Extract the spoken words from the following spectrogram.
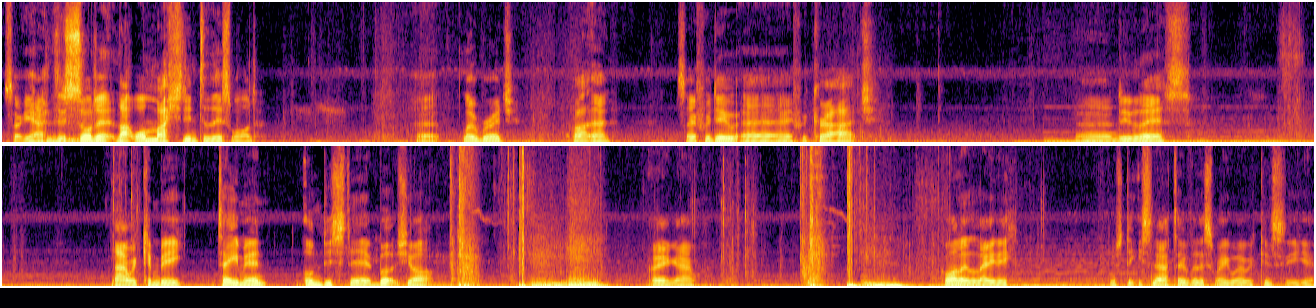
So yeah, this sort of that one mashed into this one. Uh, low bridge. Right then. So if we do, uh, if we crouch and do this, now we can be taming undisturbed butt shot. There you go. Come on, little lady. You stick your snout over this way where we can see you.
